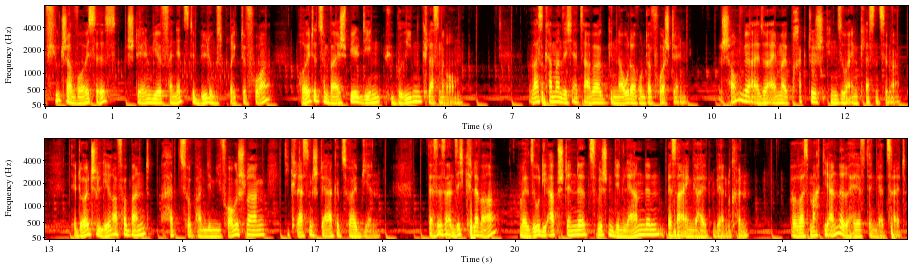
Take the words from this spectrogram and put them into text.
Future Voices stellen wir vernetzte Bildungsprojekte vor, heute zum Beispiel den hybriden Klassenraum. Was kann man sich jetzt aber genau darunter vorstellen? Schauen wir also einmal praktisch in so ein Klassenzimmer. Der Deutsche Lehrerverband hat zur Pandemie vorgeschlagen, die Klassenstärke zu halbieren. Das ist an sich clever, weil so die Abstände zwischen den Lernenden besser eingehalten werden können. Aber was macht die andere Hälfte in der Zeit?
